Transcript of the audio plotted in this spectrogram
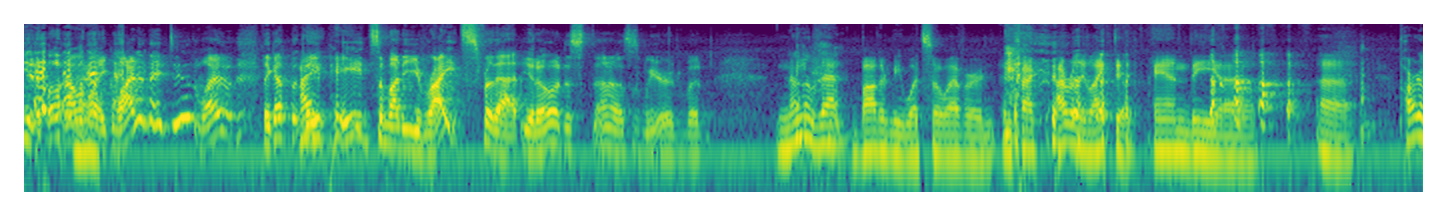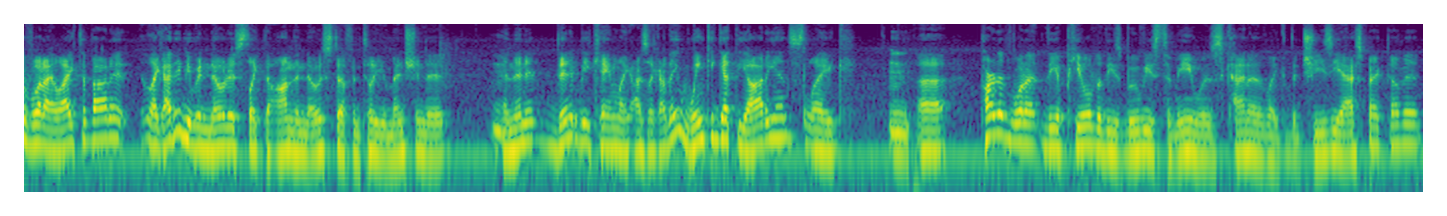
You know, and I'm like, why did they do? Why they got the, they I- paid somebody rights for that? You know, just I don't know, it's just weird, but None of that bothered me whatsoever. In fact, I really liked it. And the uh, uh, part of what I liked about it, like I didn't even notice like the on the nose stuff until you mentioned it, and then it then it became like I was like, are they winking at the audience? Like, uh, part of what I, the appeal to these movies to me was kind of like the cheesy aspect of it,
